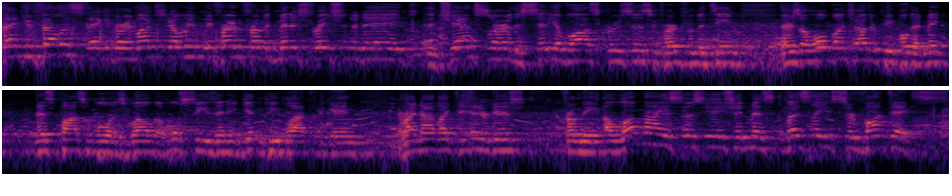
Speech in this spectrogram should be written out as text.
Thank you, fellas. Thank you very much. You know, we, we've heard from administration today, the chancellor, the city of Las Cruces. We've heard from the team. There's a whole bunch of other people that make this possible as well, the whole season and getting people out to the game. And right now, I'd like to introduce from the Alumni Association, Miss Leslie Cervantes.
